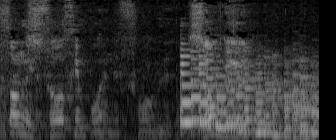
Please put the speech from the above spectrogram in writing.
song is so simple and it's so good. So good.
